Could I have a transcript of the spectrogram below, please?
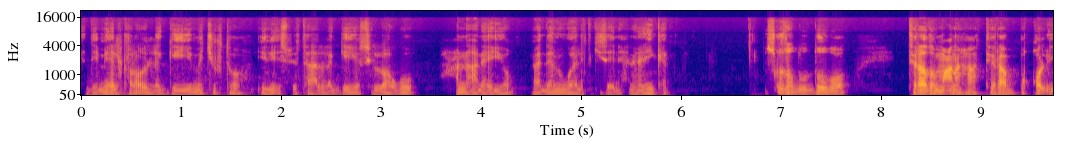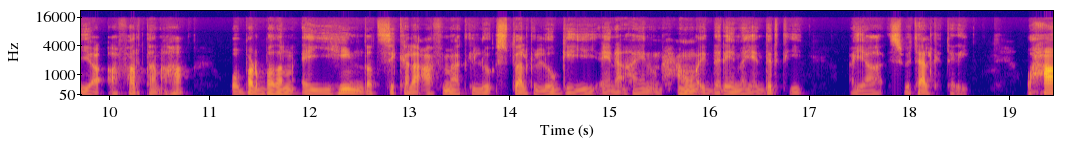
haddii meel kale oo la geeyey ma jirto in isbitaal la geeyo si loogu xanaaneeyo maadaama waalidkiisa ayna xanaaneyn karin. Isku soo duuduubo tiradu macnaha tira boqol iyo afartan aha oo bar badan ay yihiin dad si kale caafimaadka loo isbitaalka loo geeyey ayna ahayn un xanuun ay dareemayeen dartii ayaa isbitaalka tegay waxa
